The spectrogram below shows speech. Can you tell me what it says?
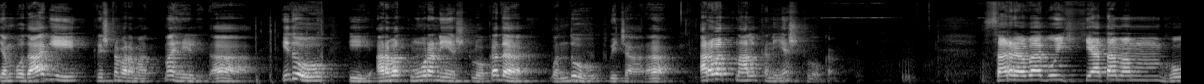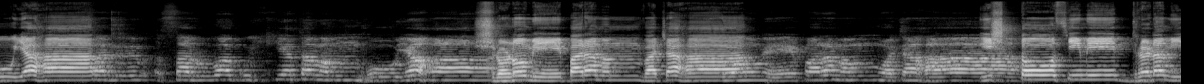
ಎಂಬುದಾಗಿ ಕೃಷ್ಣ ಪರಮಾತ್ಮ ಹೇಳಿದ. ಇದು ಈ ಅರವತ್ಮೂರನೆಯ ಶ್ಲೋಕದ ಒಂದು ವಿಚಾರ. ಅರವತ್ನಾಲ್ಕನೆಯ ಶ್ಲೋಕ. सर्वगुह्यतम भूय। सर्वगुह्यतम भूय। शृणु मे परम वच। मे परम वच। इष्टि मे दृढ़मी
